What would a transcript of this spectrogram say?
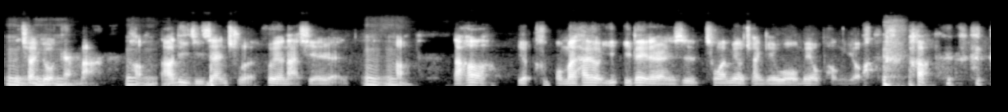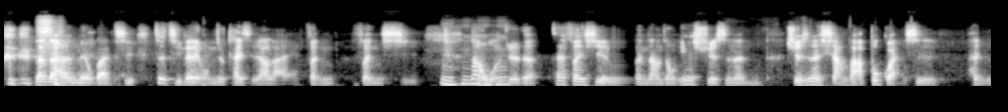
你传给我干嘛？好、然后立即删除了，会有哪些人？嗯嗯，好，然后。有 我们还有一一类的人是从来没有传给我，我没有朋友，那当然没有关系。这几类我们就开始要来分分析。嗯哼，那我觉得在分析的过程当中，因为学生的学生的想法，不管是很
